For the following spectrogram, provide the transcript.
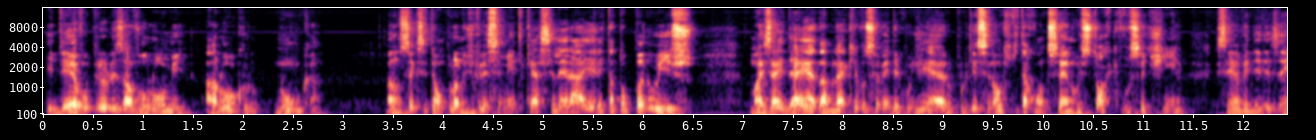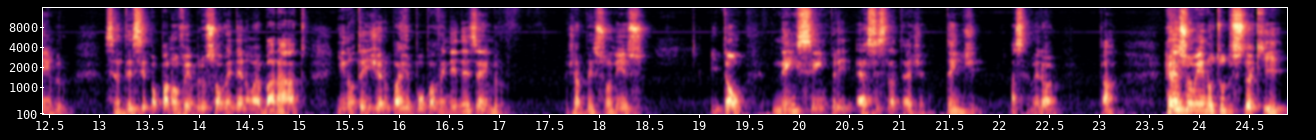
E devo priorizar volume a lucro? Nunca. A não ser que você tenha um plano de crescimento que quer acelerar ele e está topando isso. Mas a ideia da Black é você vender com dinheiro, porque senão o que está acontecendo? O estoque que você tinha, que você ia vender em dezembro, você antecipa para novembro só vendendo mais barato e não tem dinheiro para repor para vender em dezembro. Já pensou nisso? Então, nem sempre essa estratégia tende a ser melhor, tá? Resumindo tudo isso daqui,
